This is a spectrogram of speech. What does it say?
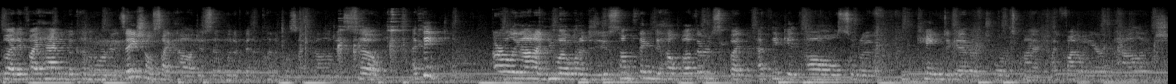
But if I hadn't become an organizational psychologist, I would have been a clinical psychologist. So I think early on I knew I wanted to do something to help others, but I think it all sort of came together towards my, my final year in college.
